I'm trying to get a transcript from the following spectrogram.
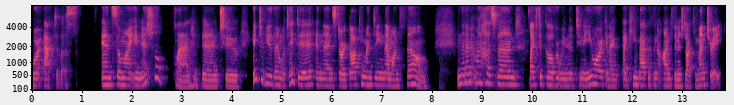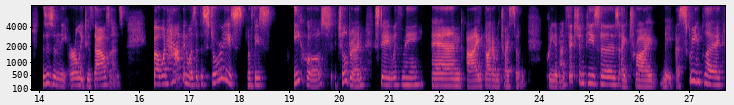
more activists. And so my initial plan had been to interview them, which I did, and then start documenting them on film. And then I met my husband, life took over, we moved to New York, and I, I came back with an unfinished documentary. This is in the early 2000s. But what happened was that the stories of these hijos, children, stayed with me. And I thought I would try some creative nonfiction pieces. I tried made a screenplay.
